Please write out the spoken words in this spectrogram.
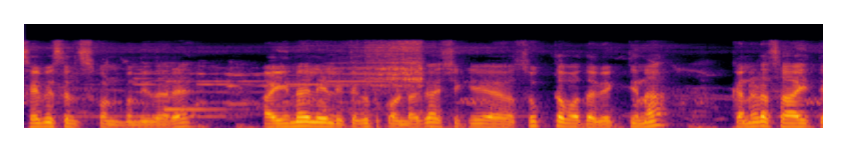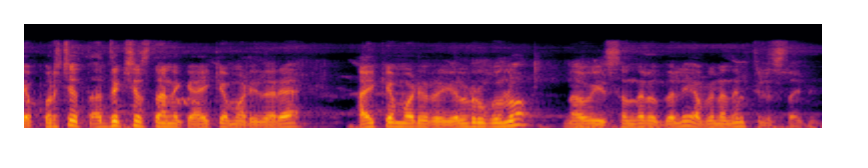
ಸೇವೆ ಸಲ್ಲಿಸ್ಕೊಂಡು ಬಂದಿದ್ದಾರೆ. ಆ ಹಿನ್ನೆಲೆಯಲ್ಲಿ ತೆಗೆದುಕೊಂಡಾಗ ಶಿಕ್ಷ ಸೂಕ್ತವಾದ ವ್ಯಕ್ತಿನ ಕನ್ನಡ ಸಾಹಿತ್ಯ ಪರಿಷತ್ ಅಧ್ಯಕ್ಷ ಸ್ಥಾನಕ್ಕೆ ಆಯ್ಕೆ ಮಾಡಿದ್ದಾರೆ. ಆಯ್ಕೆ ಮಾಡಿರೋ ಎಲ್ರಿಗೂ ನಾವು ಈ ಸಂದರ್ಭದಲ್ಲಿ ಅಭಿನಂದನೆ ತಿಳಿಸ್ತಾ ಇದ್ದೀವಿ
